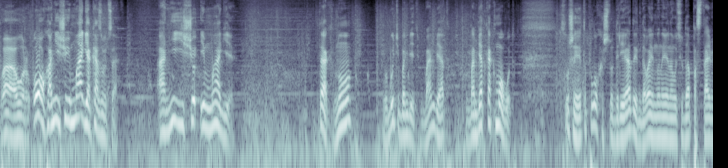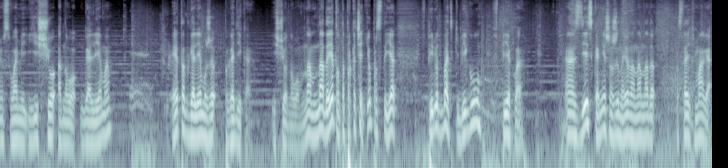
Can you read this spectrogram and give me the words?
Пауэр. Ох, они еще и маги, оказываются. Они еще и маги. Так, ну Вы будете бомбить? Бомбят. Бомбят как могут. Слушай, это плохо, что дриады. Давай мы, наверное, вот сюда поставим с вами еще одного голема. Этот голем уже... Погоди-ка Еще одного. Нам надо этого-то прокачать Ё, просто я вперед, батьки, бегу в пекло. А Здесь, конечно же, наверное, нам надо поставить мага.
